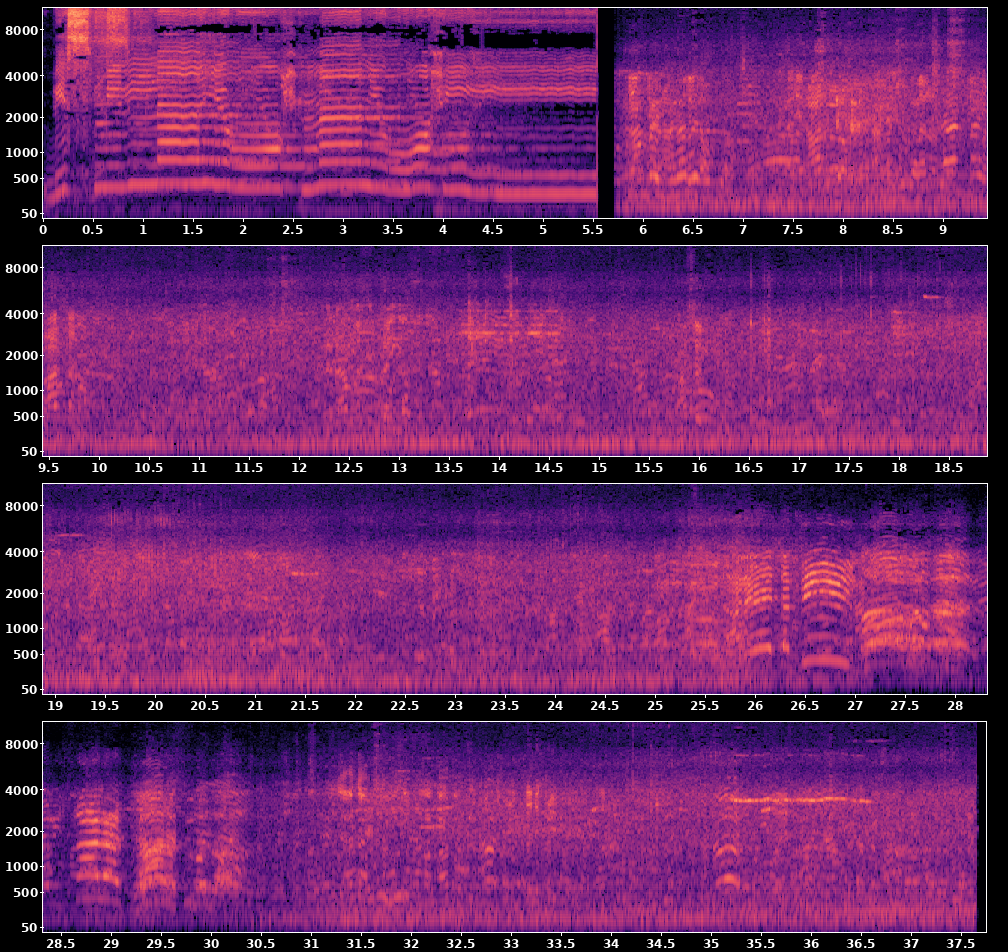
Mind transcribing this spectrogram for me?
بسم الله الرحمن الرحيم. نعرہ रिसालत या रसूल अल्लाह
